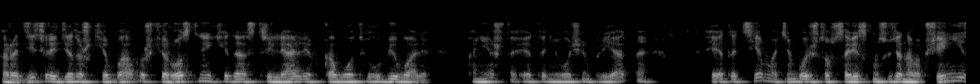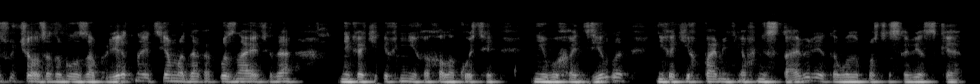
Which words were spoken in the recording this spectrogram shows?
родители, дедушки, бабушки, родственники да, стреляли в кого-то и убивали. Конечно, это не очень приятно. Эта тема, тем более, что в Советском Союзе она вообще не изучалась, это была запретная тема, да, как вы знаете, да, никаких книг о Холокосте не выходило, никаких памятников не ставили, это были просто советские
